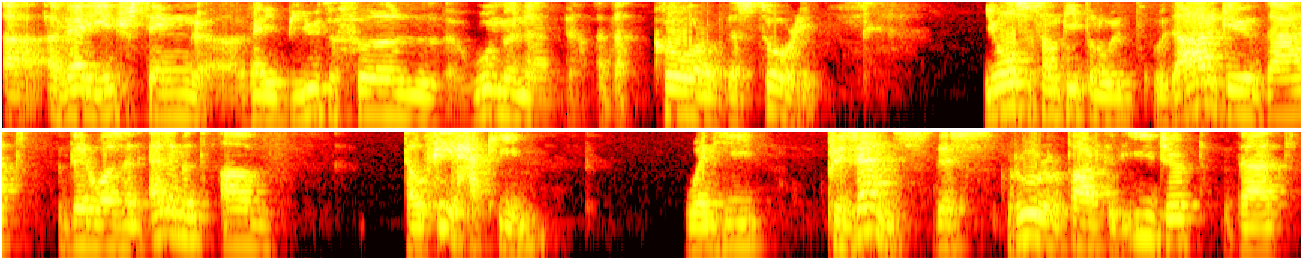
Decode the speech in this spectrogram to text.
uh, a very interesting, uh, very beautiful woman at the, at the core of the story. You also, some people would, would argue that there was an element of Tawfiq Hakim, when he presents this rural part of Egypt that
